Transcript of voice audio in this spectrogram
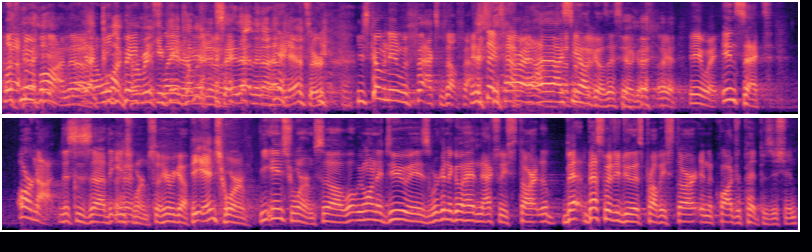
Let's move on. Uh, yeah, come we'll on, debate Kermit. You later. can't come in and say that and then not have the answer. He's coming in with facts without facts. Insects have All right, I, I see how the it goes. I see how it goes. Okay. Anyway, insect or not. This is uh, the inchworm. So here we go. The inchworm. The inchworm. So what we want to do is we're going to go ahead and actually start. The be- best way to do this probably start in the quadruped position.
